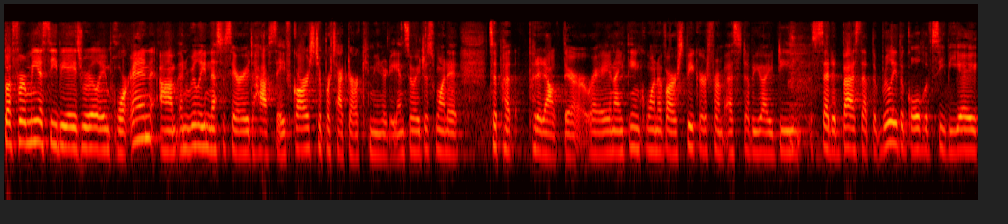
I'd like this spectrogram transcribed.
But for me, a CBA is really important um, and really necessary to have safeguards to protect our community. And so I just wanted to put, put it out there, right? And I think one of our speakers from SWID said it best that the, really the goal of CBA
